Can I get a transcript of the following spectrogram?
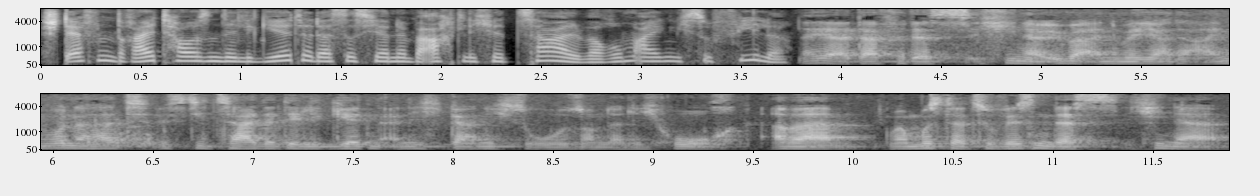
Steffen, 3000 Delegierte, das ist ja eine beachtliche Zahl. Warum eigentlich so viele? Naja, dafür, dass China über eine Milliarde Einwohner hat, ist die Zahl der Delegierten eigentlich gar nicht so sonderlich hoch. Aber man muss dazu wissen, dass China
